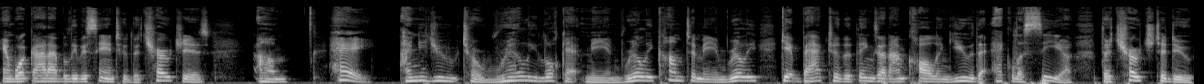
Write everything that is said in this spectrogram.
And what God, I believe, is saying to the church is, um, hey, I need you to really look at me and really come to me and really get back to the things that I'm calling you, the ecclesia, the church to do.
